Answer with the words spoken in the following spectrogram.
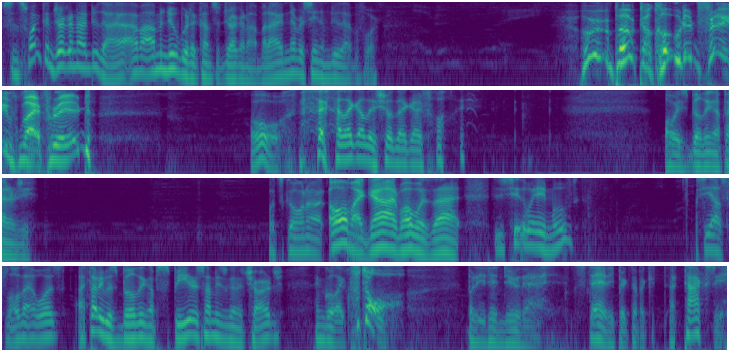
Since when can Juggernaut do that? I, I'm a noob when it comes to Juggernaut, but I've never seen him do that before. About to code in flames, my friend. Oh, I like how they showed that guy falling. oh, he's building up energy. What's going on? Oh my God, what was that? Did you see the way he moved? See how slow that was? I thought he was building up speed or something. He was going to charge and go like, but he didn't do that. Instead, he picked up a, a taxi,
